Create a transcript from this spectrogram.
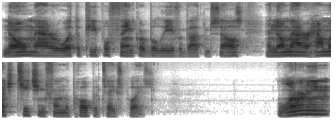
No matter what the people think or believe about themselves, and no matter how much teaching from the pulpit takes place. Learning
